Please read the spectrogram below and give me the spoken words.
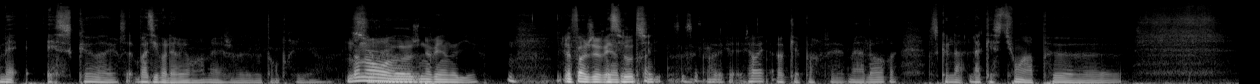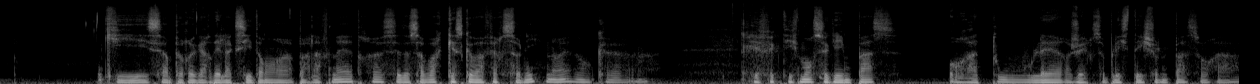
Mais est-ce que. Vas-y, Valérian, hein, mais je, je t'en prie. Non Sur non, le- euh, je n'ai rien à dire. enfin, j'ai rien d'autre à dire. ça. Ok, ouais, ok, parfait. Mais alors, parce que la, la question un peu. euh, qui s'est un peu regardé l'accident euh, par la fenêtre, c'est de savoir qu'est-ce que va faire Sony. donc, euh, effectivement, ce Game Pass aura tout l'air. Ce PlayStation Pass aura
